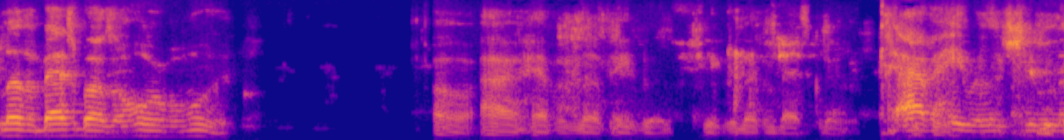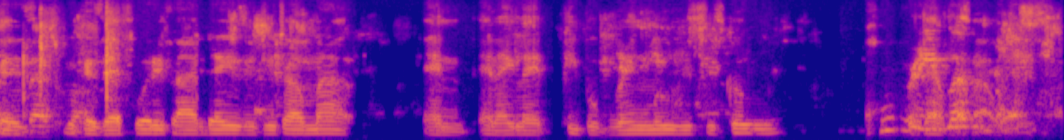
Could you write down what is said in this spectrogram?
Love and Basketball is a horrible movie. Oh, I have a love hate relationship with Love and Basketball. I have a hate relationship with Love and Basketball. because that forty five days that you're talking about, and and they let people bring movies to school. Who read That was Love and. Basketball?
